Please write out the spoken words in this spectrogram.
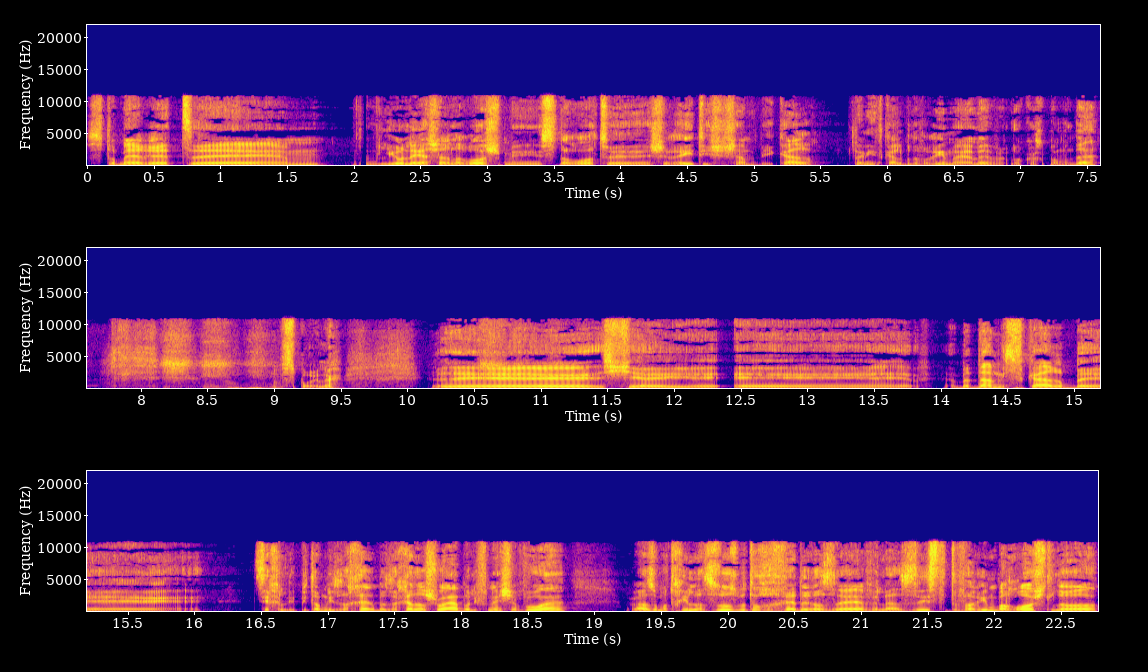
זאת אומרת, אה, לי עולה ישר לראש מסדרות אה, שראיתי, ששם בעיקר אתה נתקל בדברים האלה, ולא כך במודע. ספוילר. שהבן אדם נזכר ב... צריך פתאום להיזכר באיזה חדר שהוא היה בו לפני שבוע, ואז הוא מתחיל לזוז בתוך החדר הזה ולהזיז את הדברים בראש שלו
